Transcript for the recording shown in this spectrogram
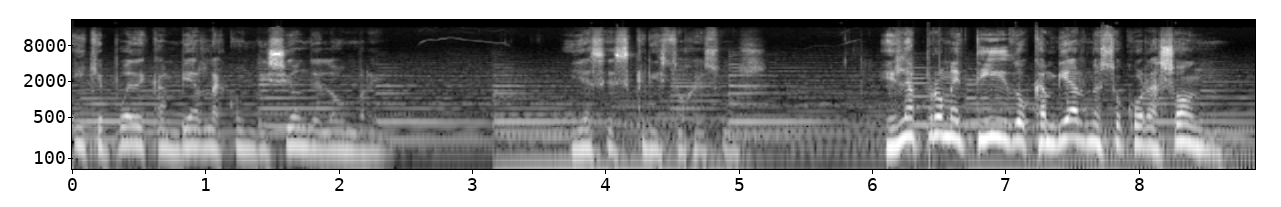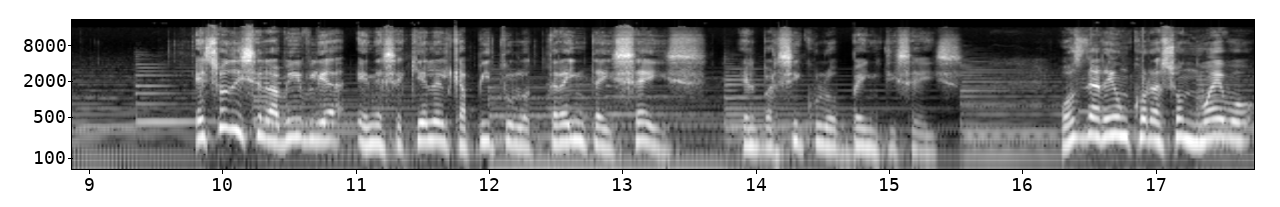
y que puede cambiar la condición del hombre. Y ese es Cristo Jesús. Él ha prometido cambiar nuestro corazón. Eso dice la Biblia en Ezequiel el capítulo 36, el versículo 26. Os daré un corazón nuevo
